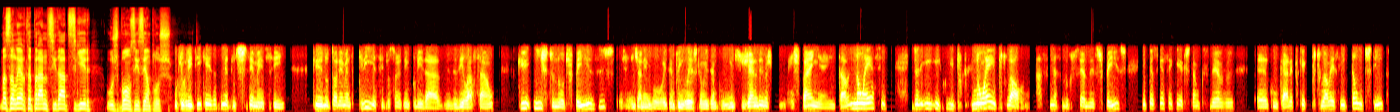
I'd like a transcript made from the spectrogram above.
mas alerta para a necessidade de seguir os bons exemplos. O que eu critico é exatamente o sistema em si, que notoriamente cria situações de impunidade, de dilação, que isto noutros países, já nem vou, exemplo inglês, que é um exemplo muito sugênero, mas em Espanha e tal, não é assim. E, e, porque não é em Portugal, à semelhança do que sucede nesses países, eu penso que essa é que é a questão que se deve uh, colocar, é porque é que Portugal é assim tão distinto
